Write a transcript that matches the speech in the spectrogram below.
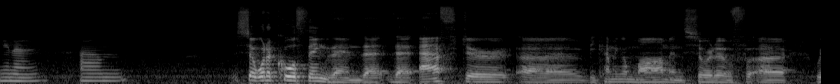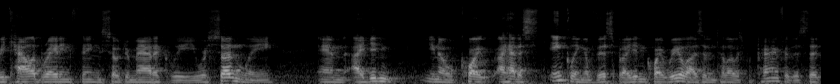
You know. Um, So what a cool thing then that that after uh, becoming a mom and sort of uh, recalibrating things so dramatically, you were suddenly, and I didn't, you know, quite. I had an inkling of this, but I didn't quite realize it until I was preparing for this. That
